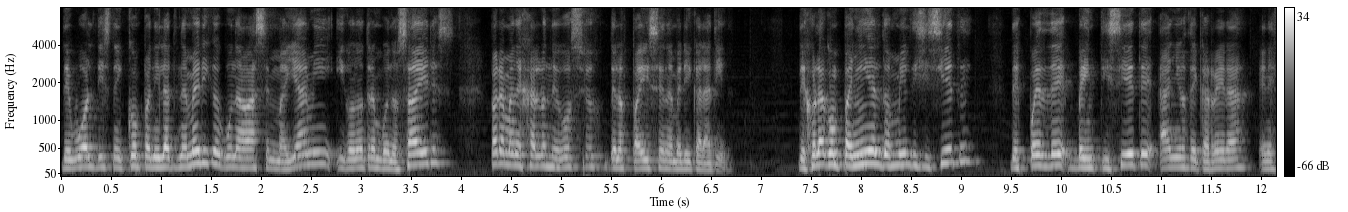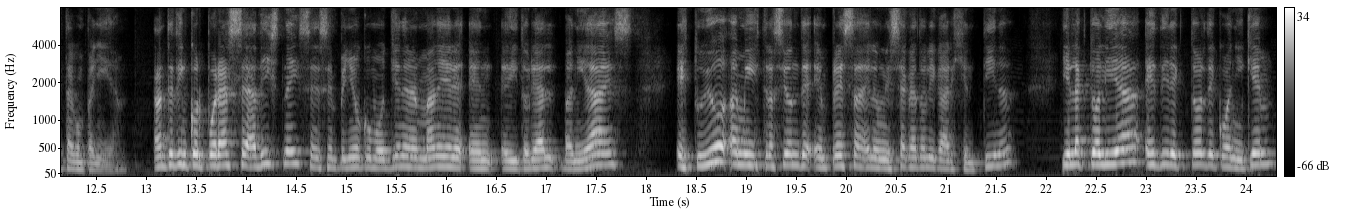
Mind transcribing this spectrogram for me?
The Walt Disney Company Latinoamérica, con una base en Miami y con otra en Buenos Aires, para manejar los negocios de los países en América Latina. Dejó la compañía el 2017 después de 27 años de carrera en esta compañía. Antes de incorporarse a Disney, se desempeñó como General Manager en Editorial Vanidades, estudió Administración de Empresas en la Universidad Católica de Argentina y en la actualidad es director de Coaniquem,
